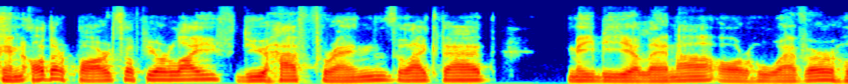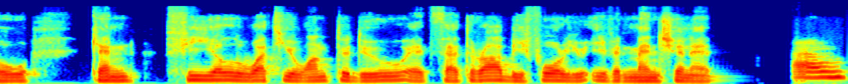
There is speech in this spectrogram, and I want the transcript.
In other parts of your life, do you have friends like that? Maybe Elena or whoever who can feel what you want to do, etc., before you even mention it. Um,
